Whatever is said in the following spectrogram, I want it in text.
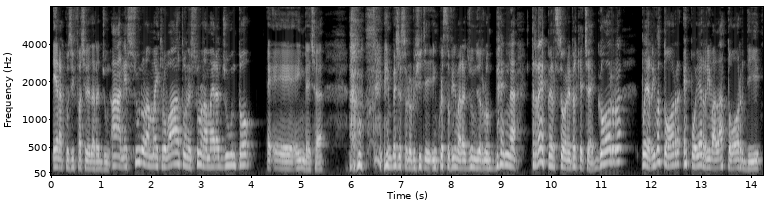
era così facile da raggiungere? Ah, nessuno l'ha mai trovato, nessuno l'ha mai raggiunto e, e, e invece e invece sono riusciti in questo film a raggiungerlo ben tre persone perché c'è Gore poi arriva Thor e poi arriva la Thor di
